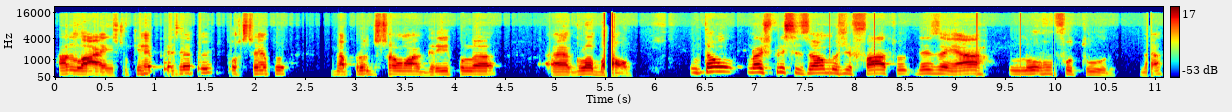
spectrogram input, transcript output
anuais, o que representa 8% da produção agrícola é, global. Então, nós precisamos, de fato, desenhar um novo futuro, né?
